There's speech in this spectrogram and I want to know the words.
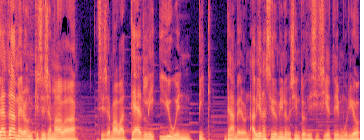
Tad Dameron, que se llamaba, se llamaba Tadley Ewan Pick Dameron, había nacido en 1917 y murió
